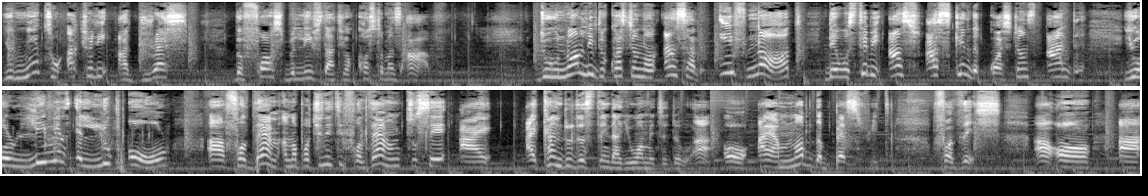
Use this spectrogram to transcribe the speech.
you need to actually address the false beliefs that your customers have do not leave the question unanswered. If not, they will still be as- asking the questions, and you're leaving a loophole uh, for them, an opportunity for them to say, "I." I can't do this thing that you want me to do, uh, or I am not the best fit for this, uh, or uh,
